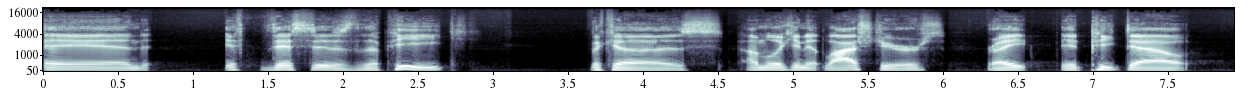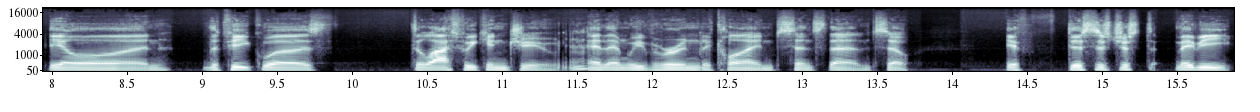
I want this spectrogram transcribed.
And if this is the peak, because I'm looking at last year's, right? It peaked out on the peak was the last week in June, mm-hmm. and then we've been in decline since then. So if this is just maybe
